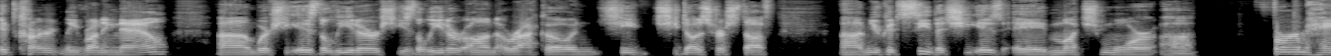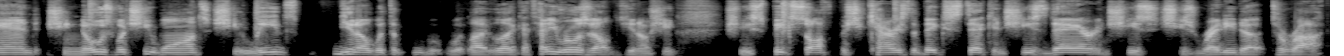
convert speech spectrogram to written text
it's currently running now, um, where she is the leader. She's the leader on Arakko and she, she does her stuff. Um, you could see that she is a much more, uh, firm hand. She knows what she wants. She leads, you know, with the, like, like a Teddy Roosevelt, you know, she, she speaks soft, but she carries the big stick and she's there and she's, she's ready to, to rock.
